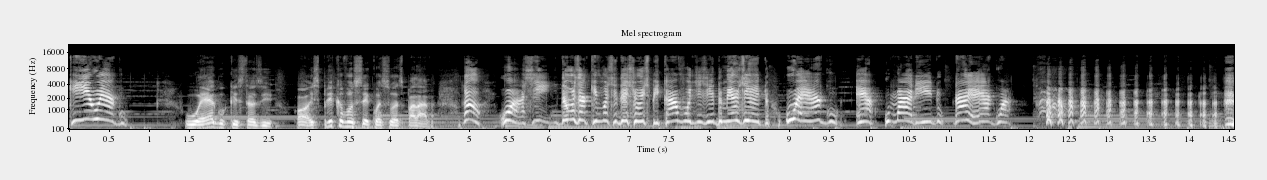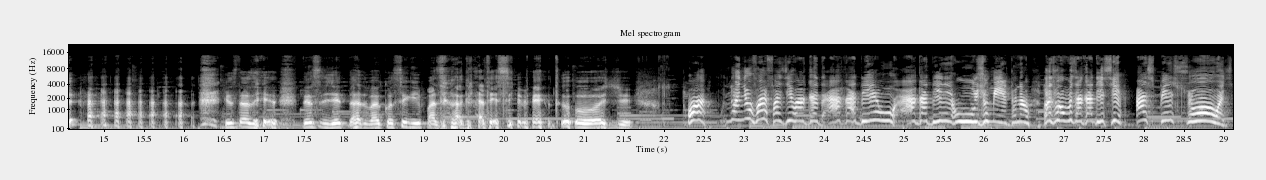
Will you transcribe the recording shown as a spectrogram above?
quem é o ego? O ego, Cristãozinho, ó, explica você com as suas palavras. Não, ó, assim, então já que você deixou eu explicar, eu vou dizer do meu jeito. O ego é o marido da égua. Cristãozinho, desse jeito nós não vamos conseguir fazer o um agradecimento hoje. Ó, oh, nós não vai fazer o HD, o HD, o jumento, não. Nós vamos agradecer as pessoas,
